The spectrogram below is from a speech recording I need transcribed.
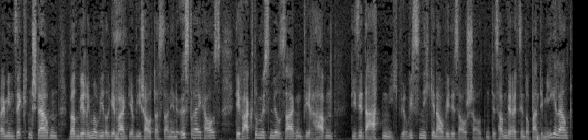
beim Insektensterben werden wir immer wieder gefragt, mhm. ja, wie schaut das dann in Österreich aus? De facto müssen wir sagen, wir haben diese Daten nicht. Wir wissen nicht genau, wie das ausschaut. Und das haben wir jetzt in der Pandemie gelernt.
